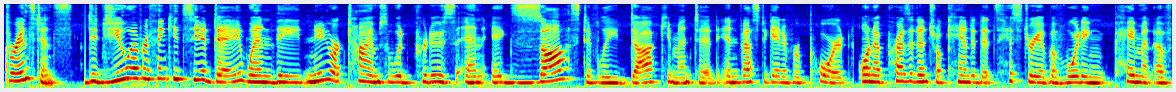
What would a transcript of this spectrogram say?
For instance, did you ever think you'd see a day when the New York Times would produce an exhaustively documented investigative report on a presidential candidate's history of avoiding payment of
